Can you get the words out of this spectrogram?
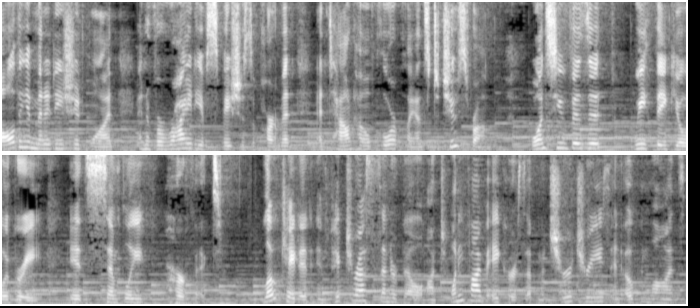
all the amenities you'd want, and a variety of spacious apartment and townhome floor plans to choose from. Once you visit, we think you'll agree. It's simply perfect. Located in picturesque Centerville on 25 acres of mature trees and open lawns,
